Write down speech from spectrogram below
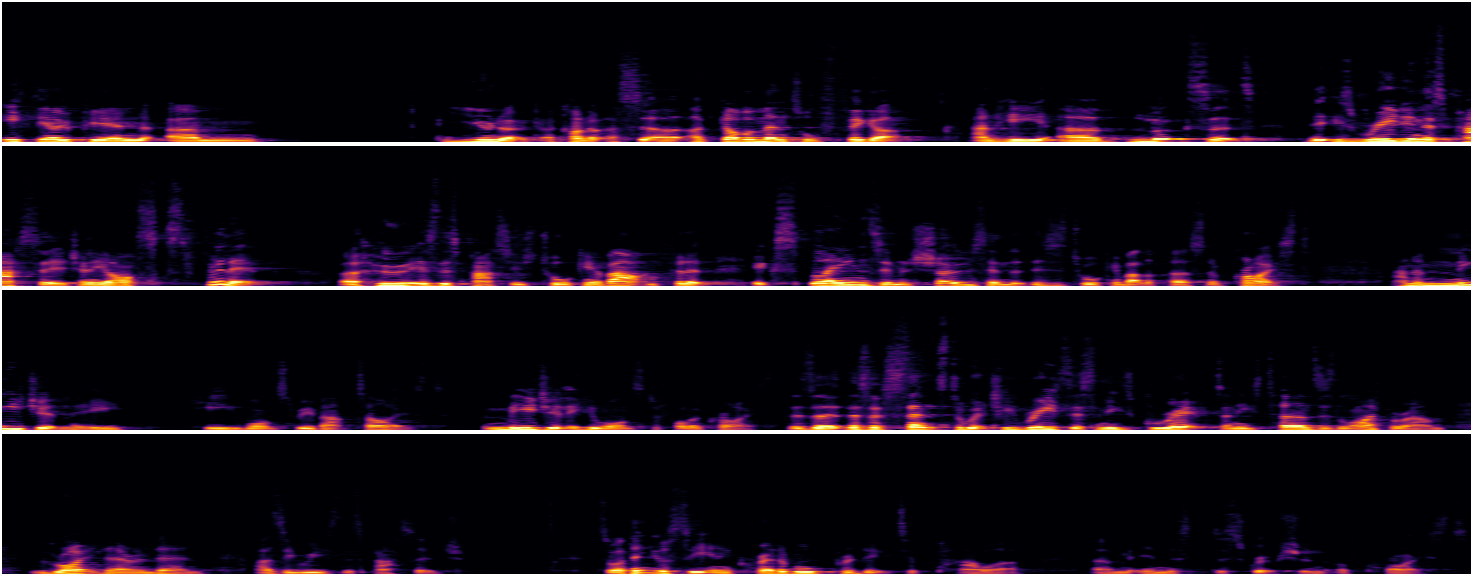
Ethiopian um, eunuch, a kind of a, a governmental figure, and he uh, looks at, he's reading this passage, and he asks Philip, uh, who is this passage talking about? And Philip explains him and shows him that this is talking about the person of Christ. And immediately he wants to be baptized. Immediately he wants to follow Christ. There's a, there's a sense to which he reads this and he's gripped and he turns his life around right there and then as he reads this passage. So I think you'll see incredible predictive power um, in this description of Christ.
